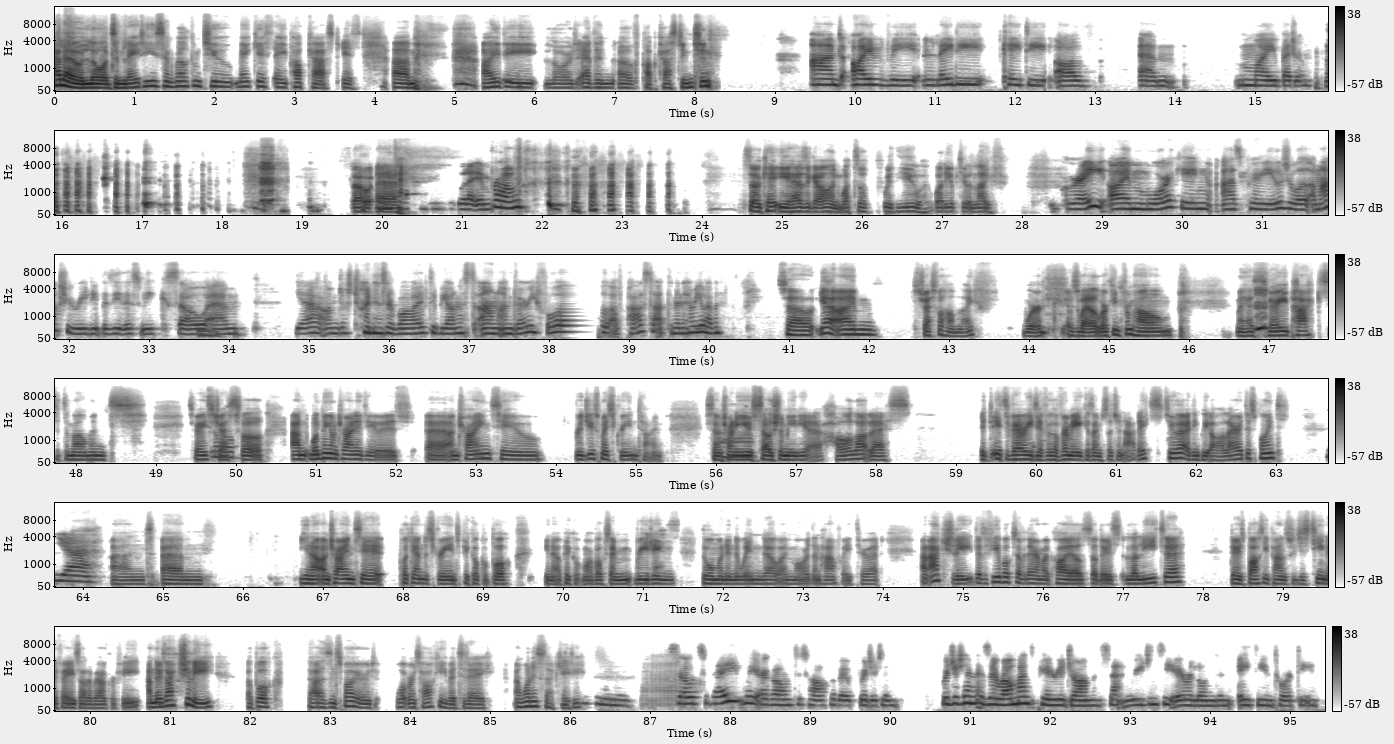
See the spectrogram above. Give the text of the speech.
Hello, lords and ladies, and welcome to Maketh a Podcast. It, um, I be Lord Evan of Popcastington. And I be Lady Katie of um my bedroom. so, uh, Good at improv. so Katie, how's it going? What's up with you? What are you up to in life? Great. I'm working as per usual. I'm actually really busy this week. So Mm. um yeah, I'm just trying to survive to be honest. And I'm very full of pasta at the minute. How are you, Evan? So, yeah, I'm stressful home life, work as well, working from home. My house is very packed at the moment. It's very stressful. And one thing I'm trying to do is uh, I'm trying to reduce my screen time. So I'm trying to Ah. use social media a whole lot less. It, it's very difficult for me because I'm such an addict to it. I think we all are at this point. Yeah. And, um, you know, I'm trying to put down the screens, pick up a book, you know, pick up more books. I'm reading Yes. The Woman in the Window. I'm more than halfway through it. And actually, there's a few books over there in my pile. So there's Lolita, there's Bossypants, which is Tina Fey's autobiography. And there's actually a book that has inspired what we're talking about today. And what is that, Katie? Hmm. So today we are going to talk about Bridgerton. Bridgerton is a romance period drama set in Regency era London, 1813.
